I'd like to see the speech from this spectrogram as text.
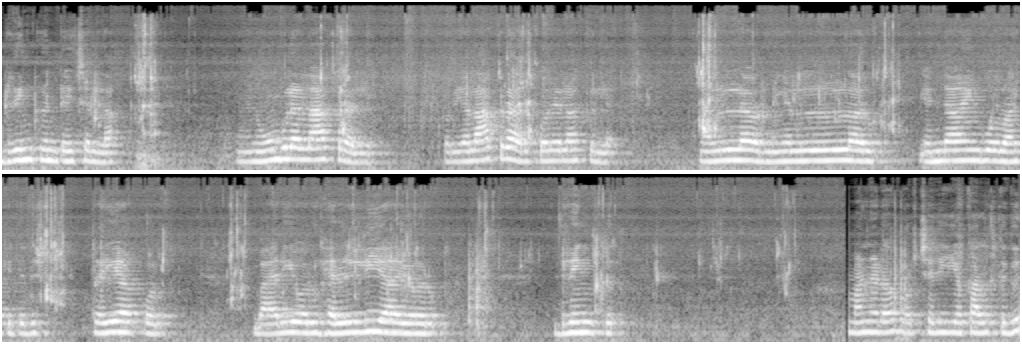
ಡ್ರಿಂಕ್ ಉಂಟೇ ಚೆಲ್ಲ ನೋಂಬುಲೆಲ್ಲ ಆಕರೆ ಅಲ್ಲಿ. ಕೊರೆಯಲ್ಲ ಹಾಕಿ ಕೊರೆಯಲ್ಲ ಹಾಕಿಲ್ಲ. ಎಲ್ಲರು ನಂಗೆ ಎಲ್ಲರೂ ಎಂಡಾಯಿಂಗ್ ಗೊರು ಹಾಕಿ ತೆರೈ ಆಕೊಂಡು ಬಾರಿ ಅವರು ಹೆಲ್ದಿ ಆಯೋರು ಡ್ರಿಂಕ್ ಮನ್ನಡ ಒ ಚರಿಯ ಕಾಲತಗೆ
